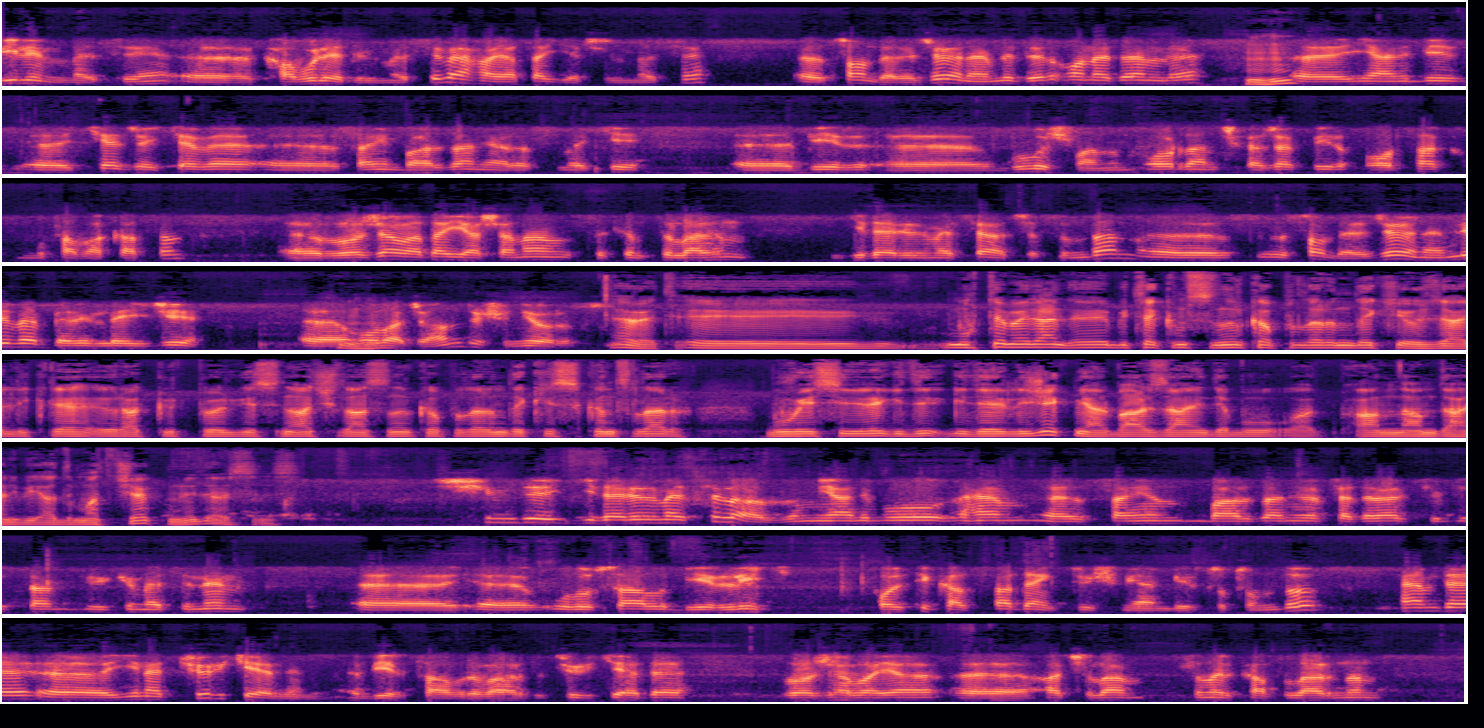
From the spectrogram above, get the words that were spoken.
bilinmesi, e, kabul edilmesi ve hayata geçirilmesi son derece önemlidir. O nedenle Hı hı. ee, yani biz KCK ve Sayın Barzani arasındaki bir buluşmanın oradan çıkacak bir ortak mutabakatın Rojava'da yaşanan sıkıntıların giderilmesi açısından e, son derece önemli ve belirleyici e, olacağını düşünüyoruz. Evet, e, muhtemelen e, bir takım sınır kapılarındaki özellikle Irak Kürt bölgesine açılan sınır kapılarındaki sıkıntılar bu vesileyle gide- giderilecek mi? Yani Barzani de bu anlamda hani bir adım atacak mı? Ne dersiniz? Şimdi giderilmesi lazım. Yani bu hem e, Sayın Barzani ve Federal Kürdistan hükümetinin e, e, ulusal birlik politikasına denk düşmeyen bir tutumdu. Hem de e, yine Türkiye'nin bir tavrı vardı. Türkiye'de Rojava'ya e, açılan sınır kapılarının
